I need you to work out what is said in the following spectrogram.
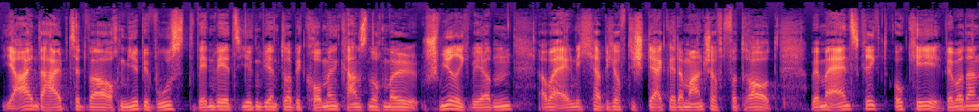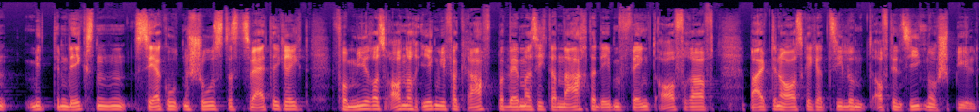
ja, in der Halbzeit war auch mir bewusst, wenn wir jetzt irgendwie ein Tor bekommen, kann es nochmal schwierig werden. Aber eigentlich habe ich auf die Stärke der Mannschaft vertraut. Wenn man eins kriegt, okay. Wenn man dann mit dem nächsten sehr guten Schuss das zweite kriegt, von mir aus auch noch irgendwie verkraftbar, wenn man sich danach dann eben fängt, aufrafft, bald den Ausgleich erzielt und auf den Sieg noch spielt.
